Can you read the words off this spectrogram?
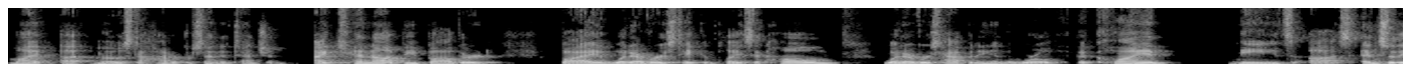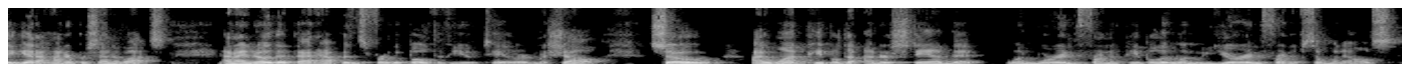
my utmost 100% attention. I cannot be bothered by whatever has taken place at home, whatever is happening in the world. The client needs us. And so they get 100% of us. And I know that that happens for the both of you, Taylor and Michelle. So I want people to understand that when we're in front of people and when you're in front of someone else,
